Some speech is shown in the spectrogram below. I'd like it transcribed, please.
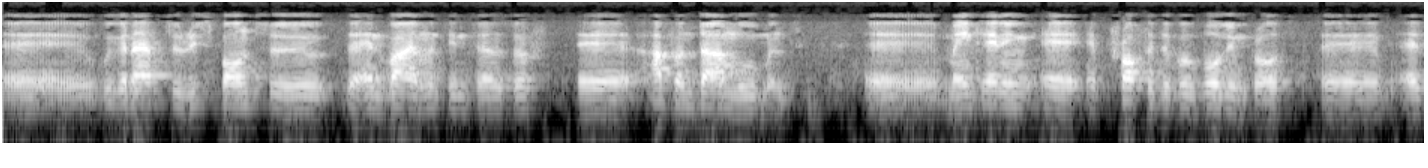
Uh, we're going to have to respond to the environment in terms of up and down movement, uh, maintaining a, a profitable volume growth as,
